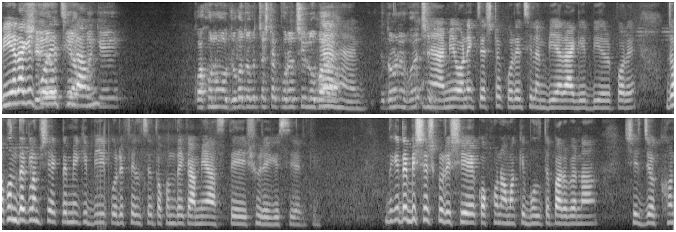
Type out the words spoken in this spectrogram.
বিয়ের আগে করেছিলাম। আপনাকে কখনো যোগাযোগের চেষ্টা করেছিল বা হ্যাঁ, হ্যাঁ। এ ধরনের হয়েছে? হ্যাঁ আমি অনেক চেষ্টা করেছিলাম বিয়ের আগে বিয়ের পরে। যখন দেখলাম সে একটা মেয়েকে বিয়ে করে ফেলছে তখন থেকে আমি আসতে সরে গেছি আর কি। এটা বিশ্বাস করি সে কখন আমাকে বলতে পারবে না। সে যখন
